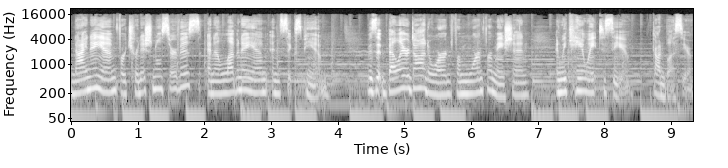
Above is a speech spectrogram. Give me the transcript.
9 a.m. for traditional service, and 11 a.m. and 6 p.m. Visit belair.org for more information, and we can't wait to see you. God bless you.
